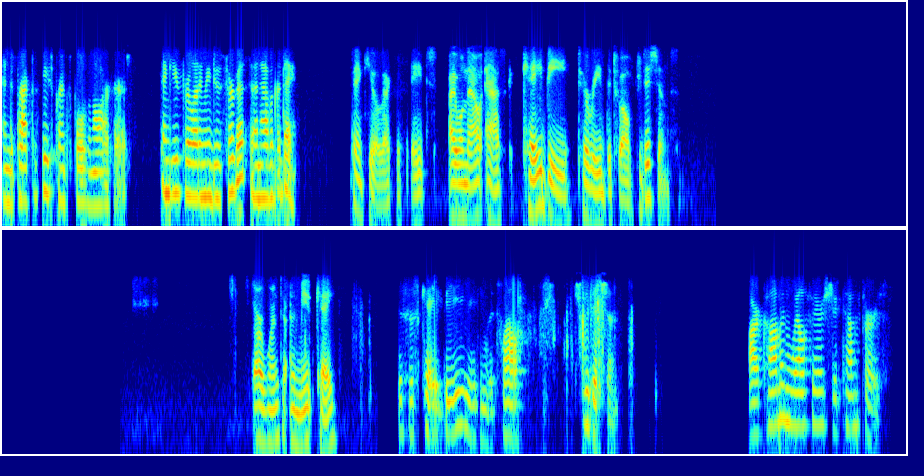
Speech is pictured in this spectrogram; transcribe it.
and to practice these principles in all our affairs. Thank you for letting me do service and have a good day. Thank you, Alexis H. I will now ask KB to read the 12 traditions. Star 1 to unmute K. This is KB reading the 12th tradition. Our common welfare should come first.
